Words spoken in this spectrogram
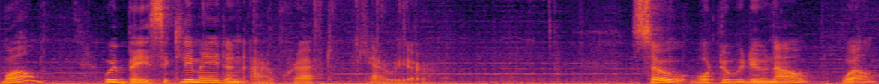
Well, we basically made an aircraft carrier. So what do we do now? Well,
